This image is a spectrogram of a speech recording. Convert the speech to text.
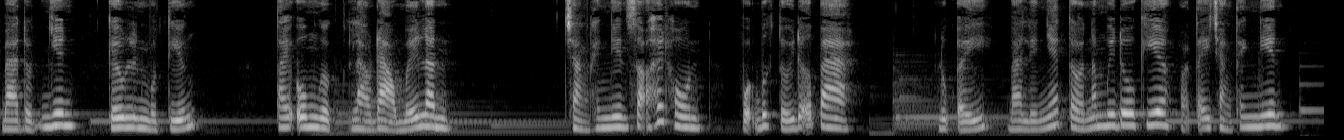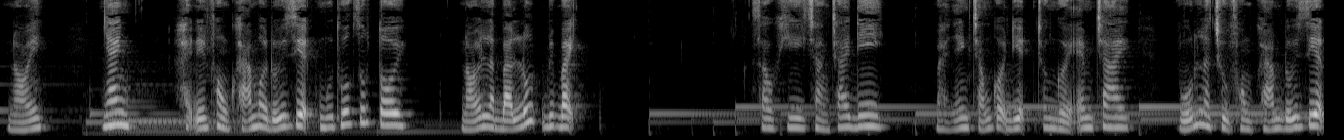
bà đột nhiên kêu lên một tiếng. Tay ôm ngực lảo đảo mấy lần. Chàng thanh niên sợ hết hồn, vội bước tới đỡ bà. Lúc ấy, bà liền nhét tờ 50 đô kia vào tay chàng thanh niên, nói Nhanh, hãy đến phòng khám ở đối diện mua thuốc giúp tôi. Nói là bà Lút bị bệnh. Sau khi chàng trai đi, bà nhanh chóng gọi điện cho người em trai, vốn là chủ phòng khám đối diện.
